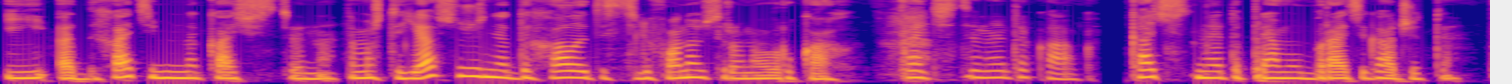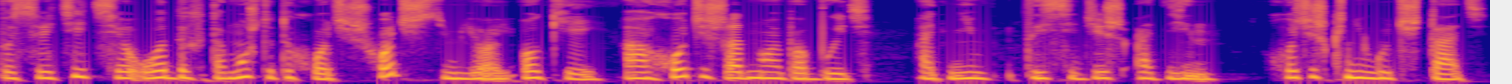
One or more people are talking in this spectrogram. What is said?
и отдыхать именно качественно. Потому что я всю жизнь отдыхала это с телефоном все равно в руках. Качественно это как? Качественно это прямо убрать гаджеты. Посвятить отдых тому, что ты хочешь. Хочешь семьей? Окей. А хочешь одной побыть? Одним ты сидишь один. Хочешь книгу читать?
